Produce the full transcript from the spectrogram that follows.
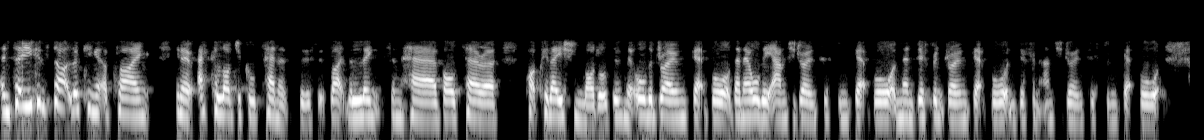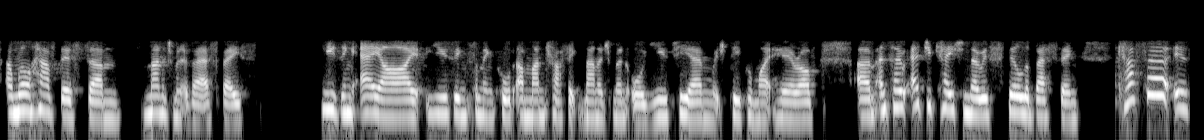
And so you can start looking at applying, you know, ecological tenets to this. It's like the lynx and hare Volterra population models, isn't it? All the drones get bought, then all the anti-drone systems get bought, and then different drones get bought and different anti-drone systems get bought. And we'll have this um, management of airspace using AI, using something called unmanned traffic management or UTM, which people might hear of. Um, and so education, though, is still the best thing. CASA is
